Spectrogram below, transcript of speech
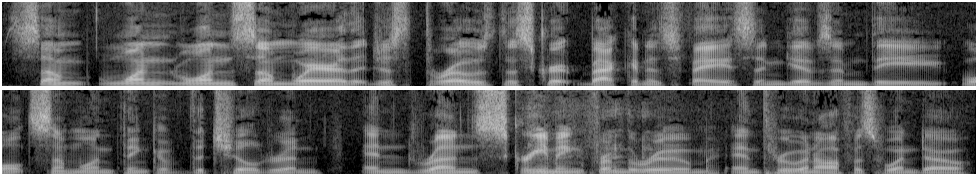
some one one somewhere that just throws the script back in his face and gives him the "Won't someone think of the children?" and runs screaming from the room and through an office window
